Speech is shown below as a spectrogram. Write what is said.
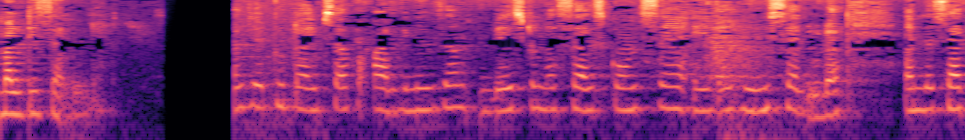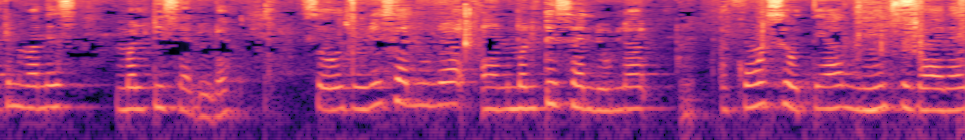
multi cellular two types of organism based on the cells कौन से हैं एक है unicellular and the second one is multi cellular so unicellular and multi cellular कौन से होते हैं मेन से जाहिर है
